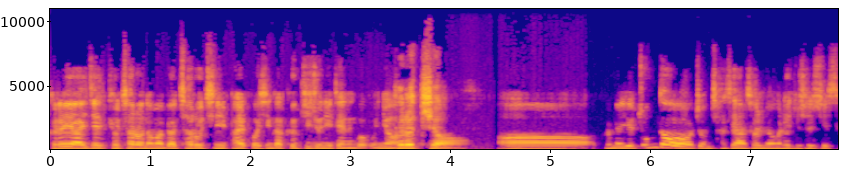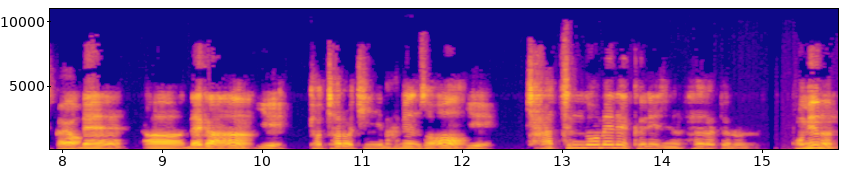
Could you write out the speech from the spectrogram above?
그래야 이제 교차로 넘어 몇 차로 진입할 것인가 그 기준이 되는 거군요. 그렇죠. 어, 그러면 이게 좀 더좀 자세한 설명을 해 주실 수 있을까요? 네, 어, 내가 예, 교차로 진입하면서 예. 좌측 노면에 그려진 화살표를 보면은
